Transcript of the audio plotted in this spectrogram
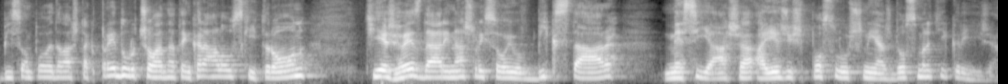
by som povedal, až tak predurčovať na ten kráľovský trón. Tiež hvezdári našli svoju big star, Mesiáša a Ježiš poslušný až do smrti kríža.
